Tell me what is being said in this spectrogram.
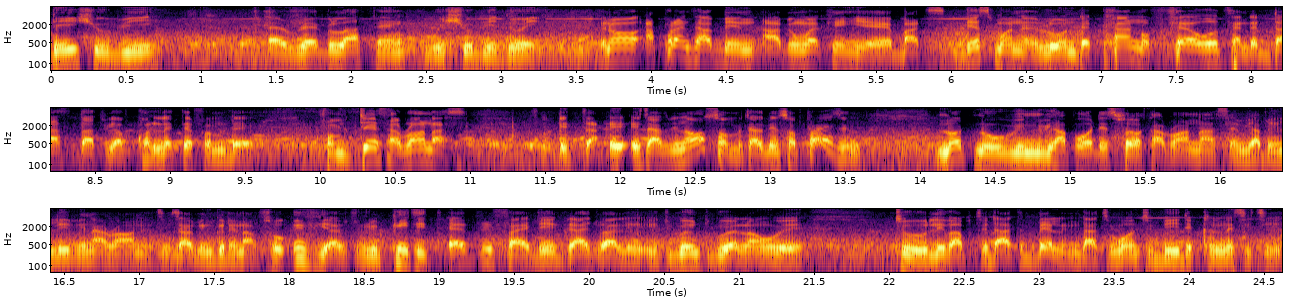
they should be a regular thing we should be doing. You know, apparently I've been I've been working here, but this morning alone, the kind of felt and the dust that we have collected from the from just around us, it, it, it has been awesome. It has been surprising. Not knowing we have all this felt around us and we have been living around it. It has been good enough. So if you have to repeat it every Friday, gradually, it's going to go a long way to live up to that billing that we want to be the cleanest city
